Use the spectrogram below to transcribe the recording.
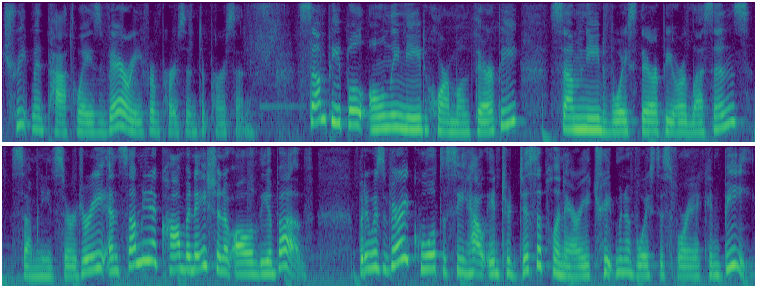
treatment pathways vary from person to person. Some people only need hormone therapy, some need voice therapy or lessons, some need surgery, and some need a combination of all of the above. But it was very cool to see how interdisciplinary treatment of voice dysphoria can be,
